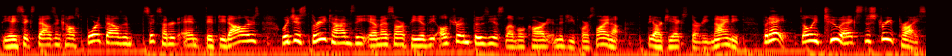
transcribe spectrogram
The A6000 costs $4,650, which is three times the MSRP of the ultra enthusiast level card in the GeForce lineup, the RTX 3090. But hey, it's only 2x the street price.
